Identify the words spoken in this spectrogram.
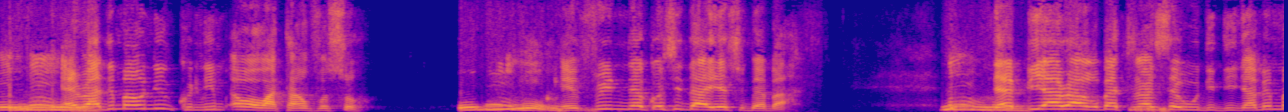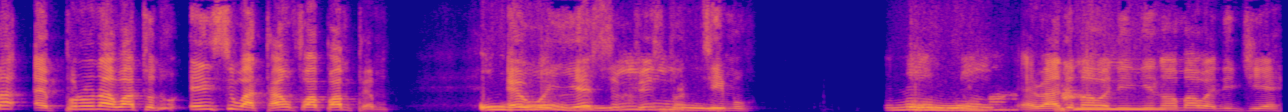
awurade ma wo ni nkunim wɔ w'atamfo so efiri nnɛ kosi da yesu bɛba da biara a wobɛtena sɛ wodidi nyame ma ɛpono no a wato no ɛnsi w'atamfo apampam. Ɛwɔ yesu kristo ti mu. Awurade ma w'ani nyi na ɔma w'ani gyeɛ.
